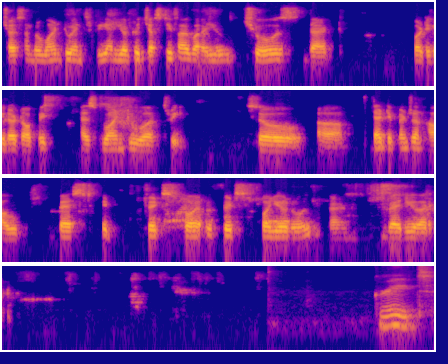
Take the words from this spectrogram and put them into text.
choice number one two and three and you have to justify why you chose that particular topic as one two or three. So uh, that depends on how best it fits for fits for your role and where you are Great,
